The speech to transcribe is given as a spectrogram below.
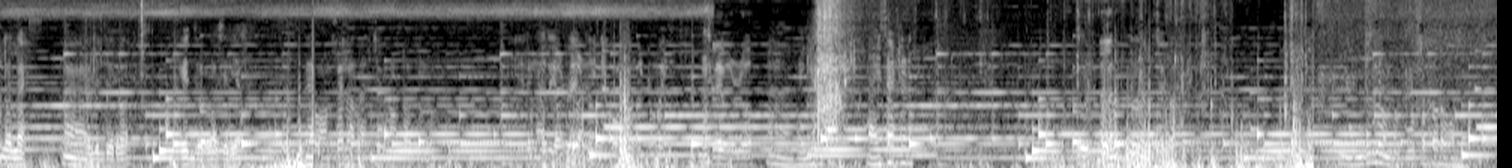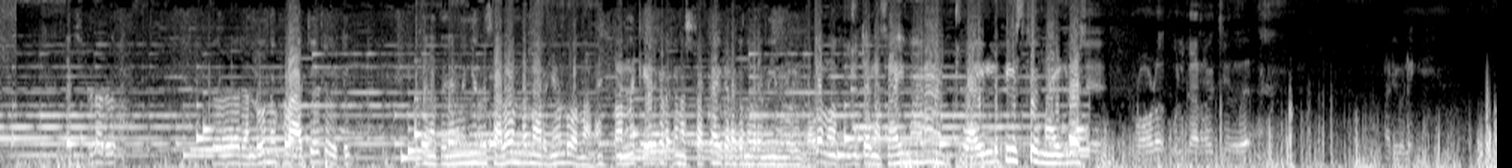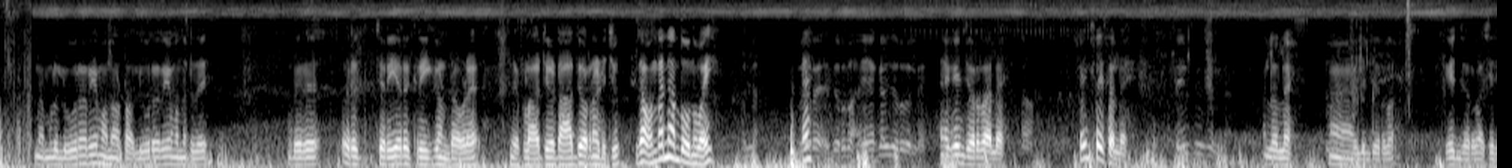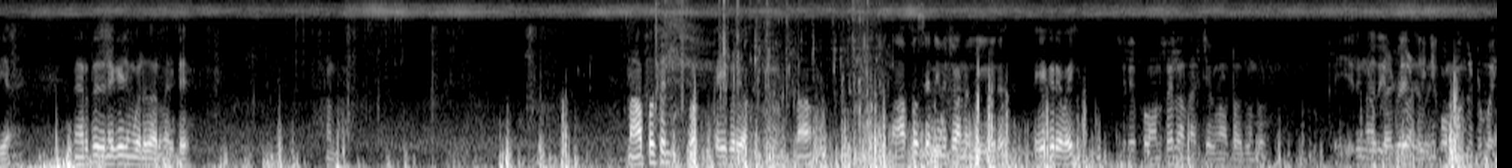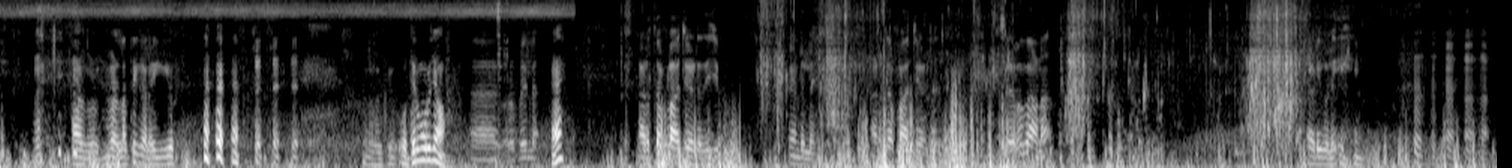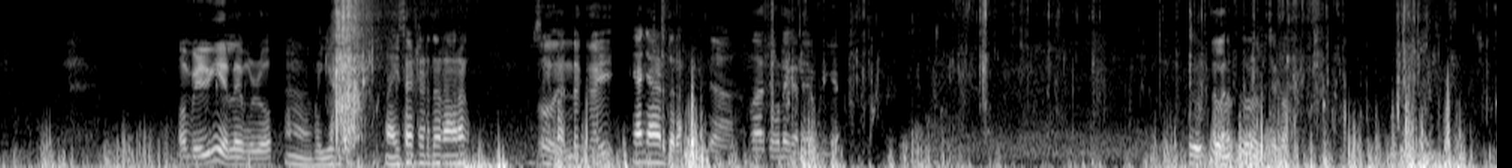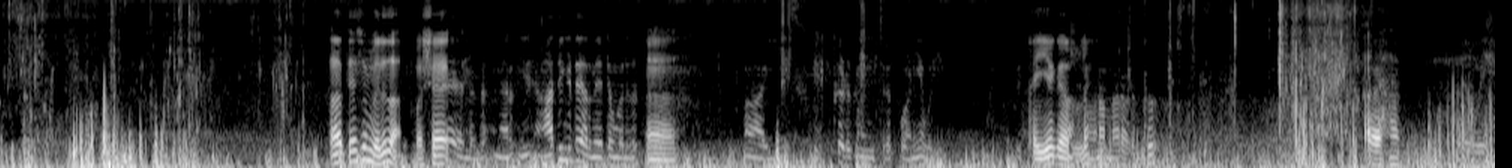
അല്ലല്ലേ ആ ചെറുതാ ചെറുതാ ശരിയാ. രണ്ടുമൂന്ന് ഫ്ലാറ്റായിട്ട് എടുത്ത് രണ്ടു മൂന്ന് ഫ്ലാറ്റ് ആയിട്ട് കിട്ടി. അതിനകത്ത് ഞങ്ങൾ ഇങ്ങനെ ഒരു സ്ഥലം ഉണ്ടെന്ന് അറിഞ്ഞുകൊണ്ട് വന്നാണ്. വന്ന കയറി കിടക്കുന്ന സ്റ്റക്കായി കിടക്കുന്ന ഒരു മീനുകളുണ്ട്. മറ്റേ Masai Mara wildebeest migration road ഉദ്ഘാടനം ചെയ്തത് നമ്മൾ ലൂറേറിയം വന്നു കേട്ടോ ലൂറേറിയം വന്നിട്ട് ഇവിടെ ഒരു ഒരു ചെറിയൊരു ക്രീക്ക് ഉണ്ട് അവിടെ. ഫ്ലാറ്റ് കേട്ട് ആദ്യം ഒരെണ്ണം അടിച്ചു. ഇത് അവൻ തന്നെ തോന്നുന്നു ചെറുതല്ലേ? ഏകയും ചെറുതല്ലേ? സെയിം സൈസ് അല്ലേ? അല്ലല്ലേ? ആ ഇതിലും ചെറുതാ. ഏകയും ചെറുതാ ശരിയാ. നേരത്തെ ഇതിനേക്കും വലുതായിരുന്നു കിട്ട് കണ്ടോ? നാൽപ്പത് സെന്റി കൈ കറിയോ നാൽപ്പത് സെന്റിമീറ്റർ ആണ് ലീഗൽ കൈ കറിയോ വൈ. ചെറിയ പ്രോൺസൈലാണ് അടിച്ചേക്കണം കേട്ടോ അതുകൊണ്ടോ. കൊമ്പം കിട്ടും വെള്ളത്തിൽ കലക്കിയോ ഓക്കെ. ഒത്തിരി മുറിഞ്ഞോ കുഴപ്പമില്ല ഏ അടുത്ത ഫ്ലാറ്റ് കേട്ടത് വേണ്ടല്ലേ അടുത്ത ഫ്ലാറ്റ് കേട്ട് ചെറുതാണ് അടിപൊളി അവൻ വിഴുങ്ങിയല്ലേ മുഴുവൻ ആ പയ്യ നൈസായിട്ട് എടുത്തിട്ട് അങ്ങനെ എന്റെ കൈ ഞാൻ ഞാൻ എടുത്തരാം പിടിക്കാം പിടിച്ചേട്ടോ അത് അത്യാവശ്യം വലുതാ പക്ഷേ ആദ്യം കിട്ടായിരുന്നു ഏറ്റവും വലുത്. ആ. ഈ ഹുക്ക് എടുക്കണമെങ്കിൽ ഇച്ചിരി പണിയാ പോയി. കയ്യെ കയറില്ല അടുത്ത്. പോയി.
